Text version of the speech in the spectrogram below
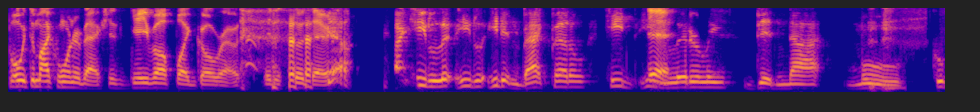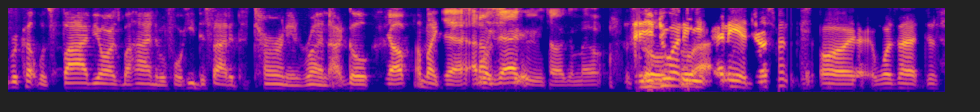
both of my cornerbacks just gave up like go routes. They just stood there. yeah, like he li- he he didn't backpedal. He he Yeah. literally did not move. Cooper Kupp was five yards behind him before he decided to turn and run. I go, Yup. I'm like, Yeah, I know well, exactly shit. what you're talking about. Did you So- do so any I- any adjustments, or was that just?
